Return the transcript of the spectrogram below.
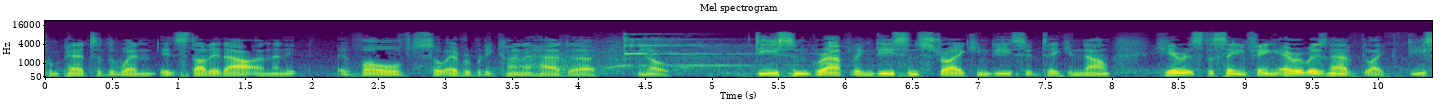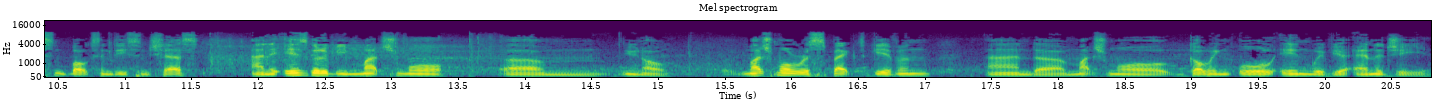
compared to the when it started out and then it evolved, so everybody kind of had a, you know, decent grappling, decent striking, decent taking down. Here it's the same thing. Everybody's going to have like decent boxing, decent chess, and it is going to be much more, um, you know, much more respect given and uh, much more going all in with your energy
